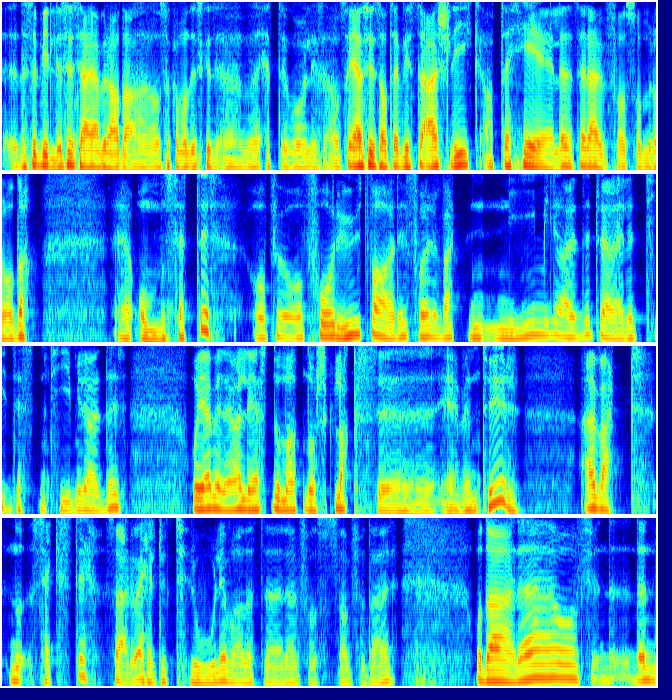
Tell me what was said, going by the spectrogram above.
dette bildet syns jeg er bra, da. Og så kan man diskutere ettergå liksom. altså Jeg synes at hvis det er slik at det hele dette Raufoss-området eh, omsetter og, og får ut varer for hvert 9 milliarder, tror jeg, eller ti, nesten 10 milliarder Og jeg mener jeg har lest noe om at norsk lakseeventyr er verdt no 60, så er det jo helt utrolig hva dette Raufoss-samfunnet er. Og da er det og den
